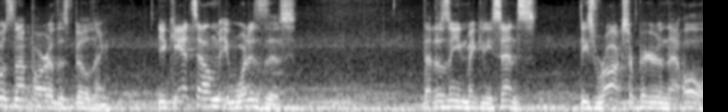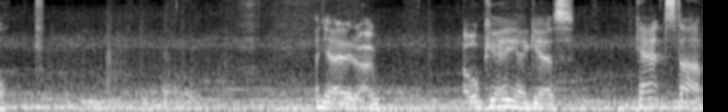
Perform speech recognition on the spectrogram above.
Was not part of this building. You can't tell me, what is this? That doesn't even make any sense. These rocks are bigger than that hole. Yeah, I, I, okay, I guess. Cat, stop.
